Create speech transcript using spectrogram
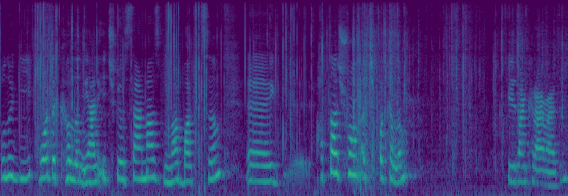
Bunu giyip bu arada kalın yani iç göstermez bunlar. Baktım. Ee, hatta şu an açıp bakalım. Birden karar verdim.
